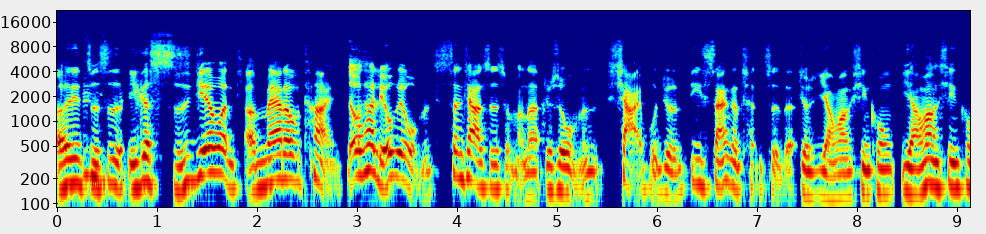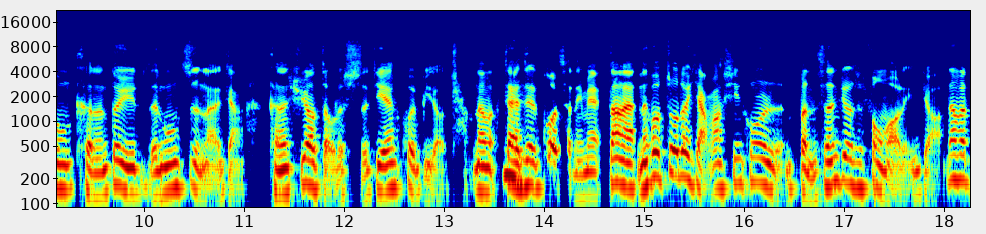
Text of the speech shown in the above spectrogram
而且只是一个时间问题，a matter of time。然后它留给我们剩下的是什么呢？就是我们下一步就是第三个层次的，就是仰望星空。仰望星空可能对于人工智能来讲，可能需要走的时间会比较长。那么在这个过程里面，当然能够做到仰望星空的人本身就是凤毛麟角。那么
